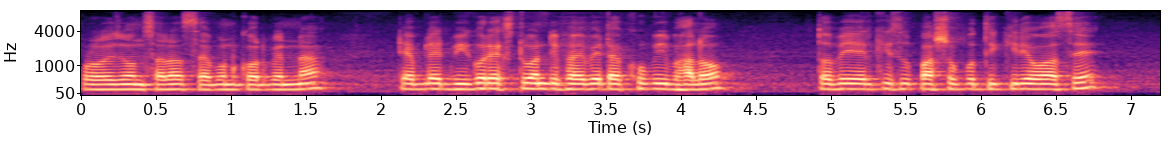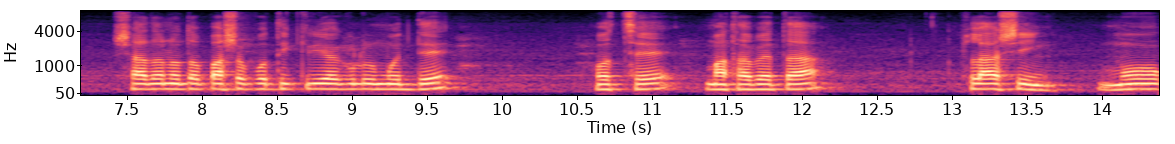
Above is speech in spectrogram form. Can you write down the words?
প্রয়োজন ছাড়া সেবন করবেন না। Tablet Vigor X twenty five এটা খুবই ভালো, তবে এর কিছু পার্শ্ব প্রতিক্রিয়াও আছে। সাধারণত পার্শ্ব প্রতিক্রিয়াগুলোর মধ্যে হচ্ছে মাথা ব্যথা ফ্লাশিং মুখ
